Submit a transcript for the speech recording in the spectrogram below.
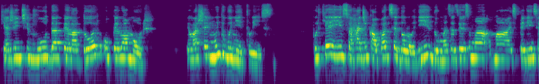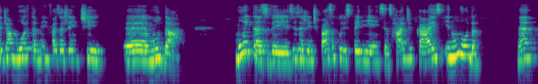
que a gente muda pela dor ou pelo amor. Eu achei muito bonito isso. Porque é isso, é radical. Pode ser dolorido, mas às vezes uma, uma experiência de amor também faz a gente é, mudar. Muitas vezes a gente passa por experiências radicais e não muda, né?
